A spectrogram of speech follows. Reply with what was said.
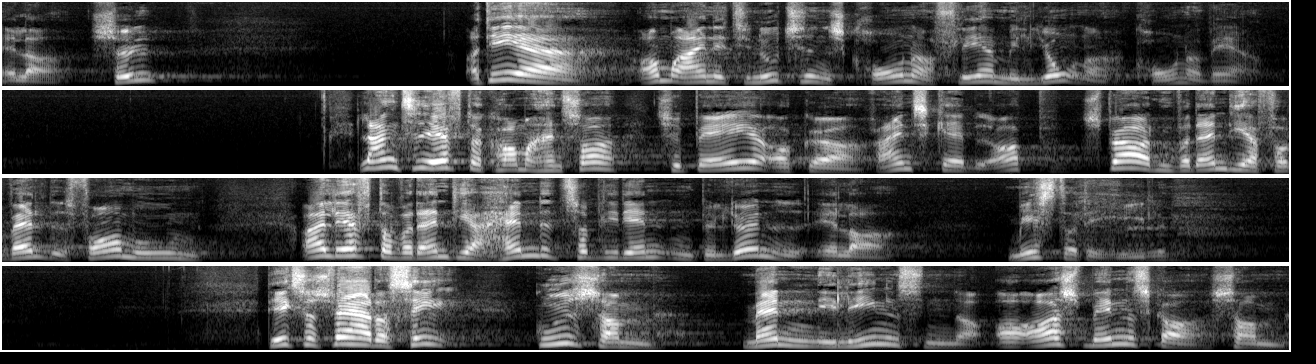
eller sølv. Og det er omregnet til nutidens kroner flere millioner kroner værd. Lang tid efter kommer han så tilbage og gør regnskabet op, spørger dem, hvordan de har forvaltet formuen, og alt efter, hvordan de har handlet, så bliver det enten belønnet eller mister det hele. Det er ikke så svært at se Gud som manden i lignelsen, og os mennesker som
